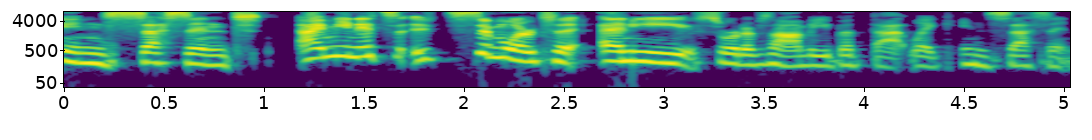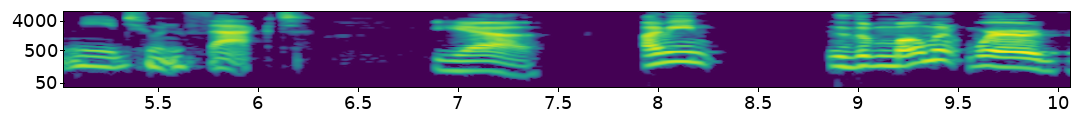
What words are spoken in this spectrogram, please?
incessant i mean it's it's similar to any sort of zombie but that like incessant need to infect Yeah. I mean, the moment where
